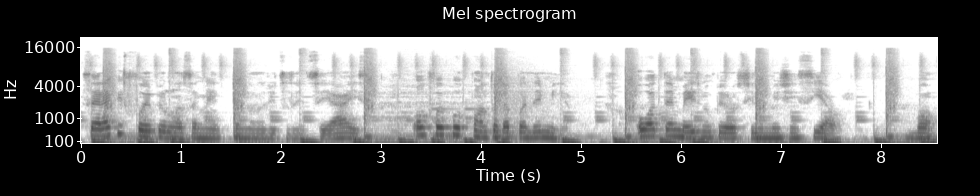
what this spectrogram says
Será que foi pelo lançamento da nota de 200 reais ou foi por conta da pandemia? Ou até mesmo pelo auxílio emergencial? Bom,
